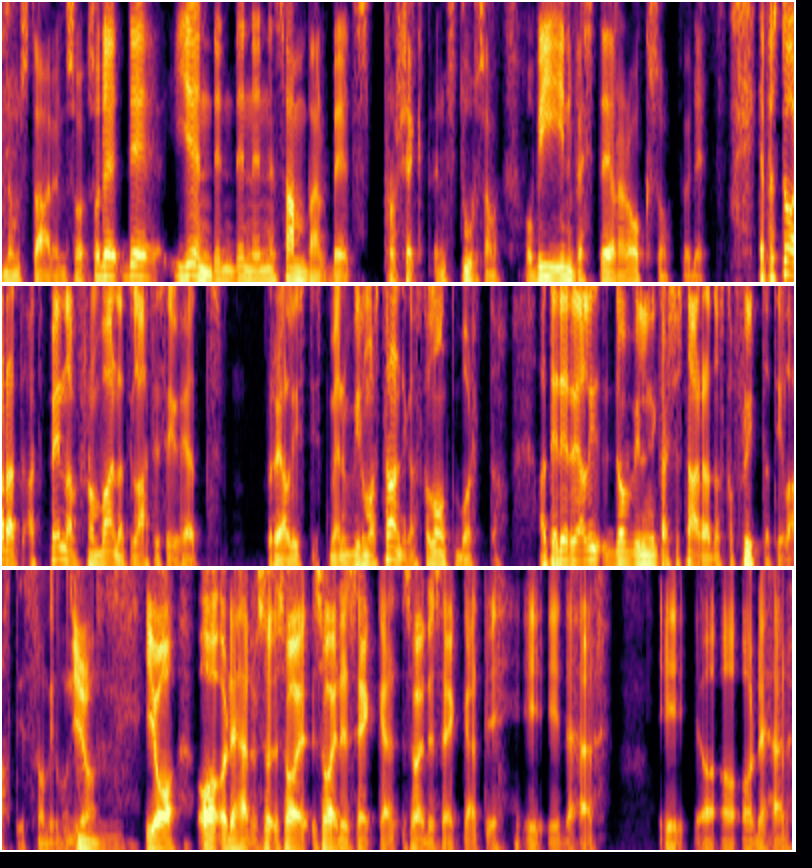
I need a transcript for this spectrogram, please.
inom staden. Så, så det, det, igen, den, den är en samarbetsprojekt, en stor samarbete. Och vi investerar också för det. Jag förstår att, att pendla från Vanda till Lahtis är ju helt realistiskt, men Vilmastrand är ganska långt borta. Att är det reali- då vill ni kanske snarare att de ska flytta till Lahtis från Vilmastrand? Ja, ja och, och det här, så, så, är, så, är det säkert, så är det säkert i, i, i det här i, och, och, det här,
